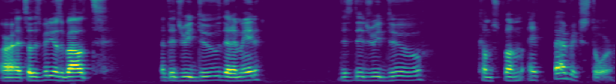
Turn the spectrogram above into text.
Alright, so this video is about a didgeridoo that I made. This didgeridoo comes from a fabric store.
